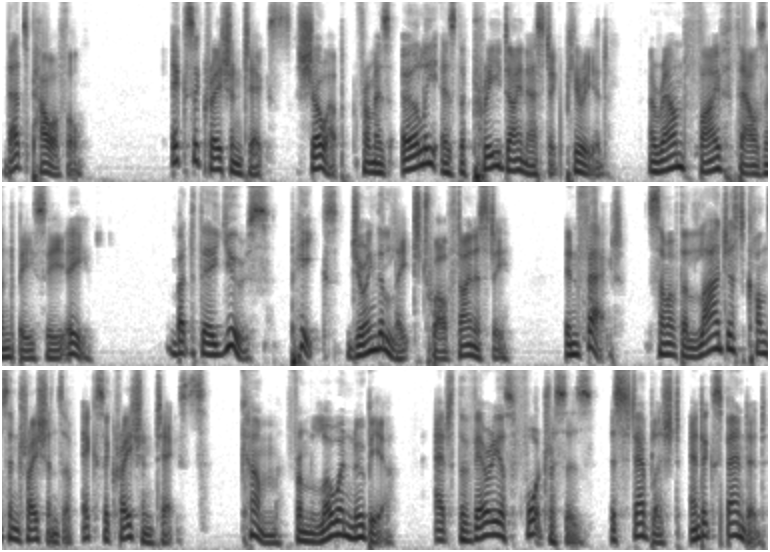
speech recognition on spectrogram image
that's powerful. Execration texts show up from as early as the pre dynastic period, around 5000 BCE. But their use peaks during the late 12th dynasty. In fact, some of the largest concentrations of execration texts come from Lower Nubia at the various fortresses established and expanded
